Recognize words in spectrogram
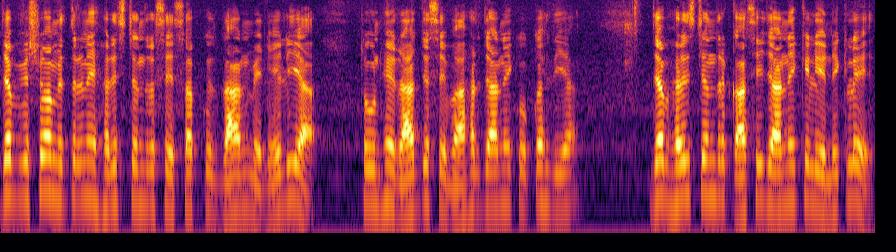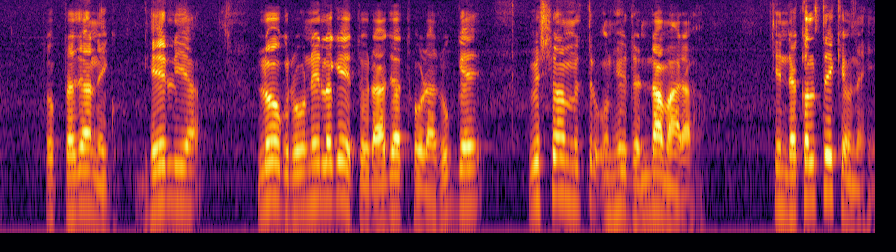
जब विश्वामित्र ने हरिश्चंद्र से सब कुछ दान में ले लिया तो उन्हें राज्य से बाहर जाने को कह दिया। जब हरिश्चंद्र काशी जाने के लिए निकले तो प्रजा ने घेर लिया। लोग रोने लगे तो राजा थोड़ा रुक गए। विश्वामित्र उन्हें डंडा मारा कि नकलते क्यों नहीं?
